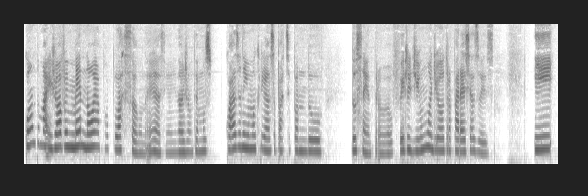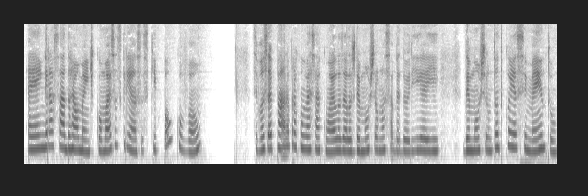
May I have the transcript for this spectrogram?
quanto mais jovem, menor é a população, né? Assim, nós não temos quase nenhuma criança participando do, do centro. O filho de um ou de outro aparece às vezes. E é engraçado realmente como essas crianças que pouco vão, se você para para conversar com elas, elas demonstram uma sabedoria e demonstram tanto conhecimento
